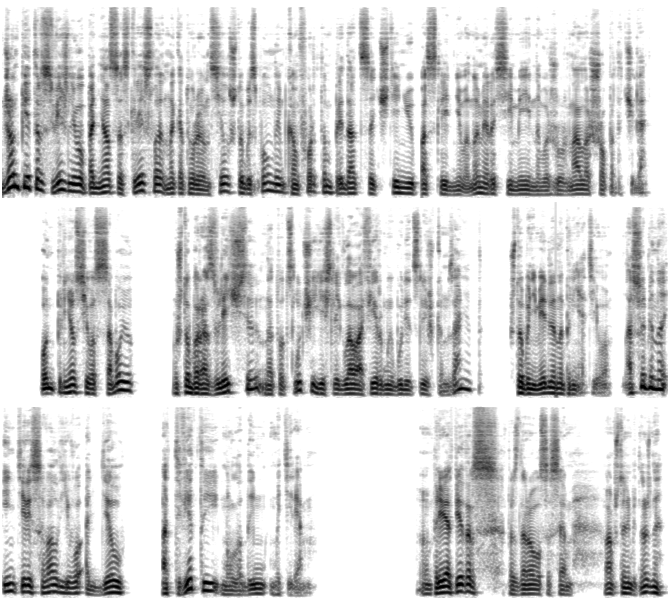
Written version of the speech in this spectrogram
Джон Питерс вежливо поднялся с кресла, на которое он сел, чтобы с полным комфортом предаться чтению последнего номера семейного журнала «Шепот очага». Он принес его с собою, чтобы развлечься на тот случай, если глава фирмы будет слишком занят, чтобы немедленно принять его. Особенно интересовал его отдел «Ответы молодым матерям». — Привет, Питерс, — поздоровался Сэм. — Вам что-нибудь нужно?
